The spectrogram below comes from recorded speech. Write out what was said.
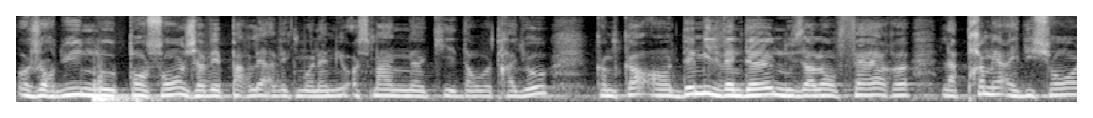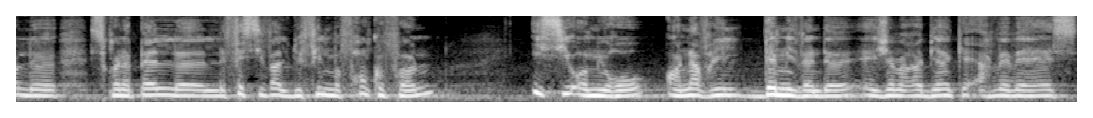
aujourd'hui, nous pensons, j'avais parlé avec mon ami Osman qui est dans votre radio, comme qu'en 2022, nous allons faire la première édition, le, ce qu'on appelle le festival du film francophone ici au Muro en avril 2022 et j'aimerais bien que RVVS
